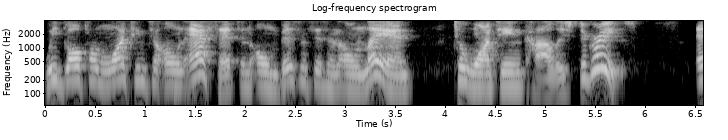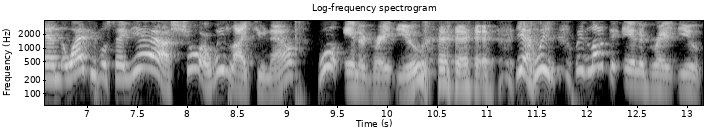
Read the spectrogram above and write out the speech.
we go from wanting to own assets and own businesses and own land to wanting college degrees. And the white people say, "Yeah, sure, we like you now. We'll integrate you. yeah, we we love to integrate you,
